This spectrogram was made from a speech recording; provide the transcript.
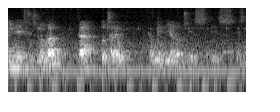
línia d'inserció laboral que tots sabeu que avui en dia doncs, és, és, és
